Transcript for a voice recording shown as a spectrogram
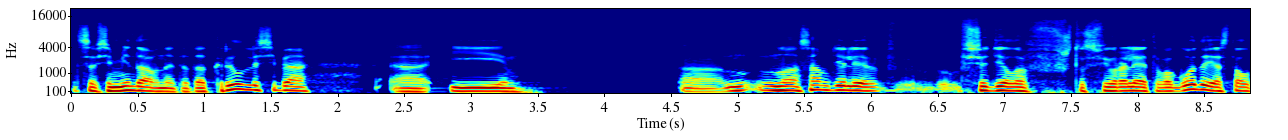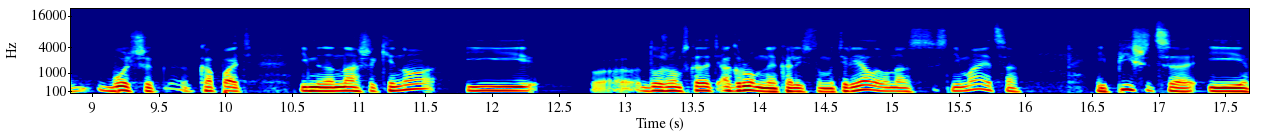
совсем недавно этот открыл для себя. Э, и э, ну, на самом деле все дело, что с февраля этого года я стал больше копать именно наше кино. И должен вам сказать, огромное количество материала у нас снимается и пишется. И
